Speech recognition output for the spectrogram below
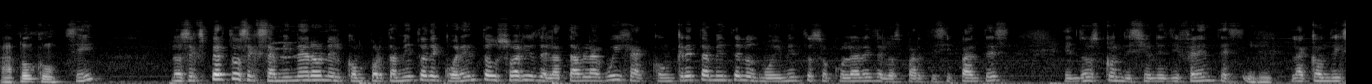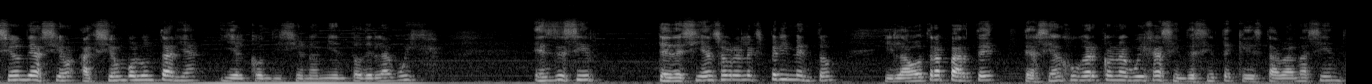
¿A poco? ¿sí? Los expertos examinaron el comportamiento de 40 usuarios de la tabla Ouija, concretamente los movimientos oculares de los participantes en dos condiciones diferentes, la condición de acción, acción voluntaria y el condicionamiento de la Ouija. Es decir, te decían sobre el experimento y la otra parte te hacían jugar con la Ouija sin decirte qué estaban haciendo.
